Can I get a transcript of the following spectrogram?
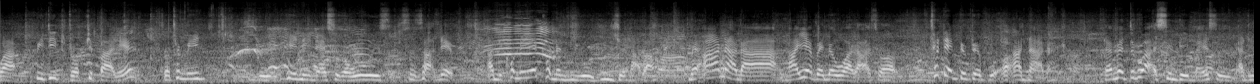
ကပီတီတော်တော်ဖြစ်ပါတယ်ဆိုတော့သမီးဒီဖိနေနေဆိုတော့ဝိုးစစနဲ့အမေခုနှစ်ရက်ခုနှစ်လီကိုယူချင်တာပါမအားနာတာ9ရက်ပဲလောက်ရတာဆိုတော့ထက်တဲ့ပြုတ်တဲ့ပူအားနာတာဒါပေမဲ့သူတို့ကအဆင်ပြေမယ်ဆိုရင်အဒီ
